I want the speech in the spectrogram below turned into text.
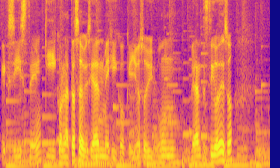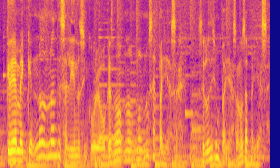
existe. Y con la tasa de obesidad en México, que yo soy un gran testigo de eso, créame que no, no ande saliendo sin cubrebocas, no, no, no, no sea payasa. Se lo dice un payaso, no sea payasa.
